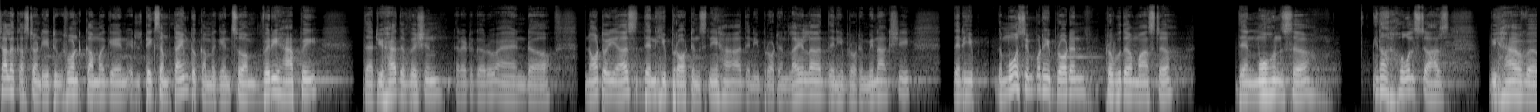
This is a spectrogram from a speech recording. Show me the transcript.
chala kastandi. It won't come again. It'll take some time to come again. So I'm very happy that you had the vision, director Garu, and uh, not only us. Then he brought in Sneha. Then he brought in Laila. Then he brought in Minakshi. Then he, the most important, he brought in Prabhudev Master. Then Mohan sir, you know, whole stars. We have uh,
